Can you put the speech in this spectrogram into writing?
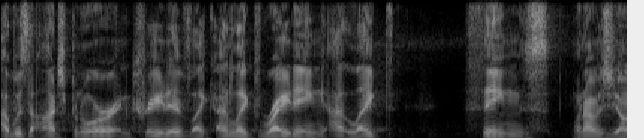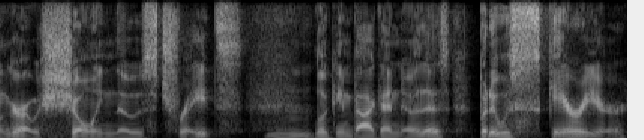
I was an entrepreneur and creative. Like I liked writing. I liked things when I was younger. I was showing those traits. Looking back, I know this, but it was scarier.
